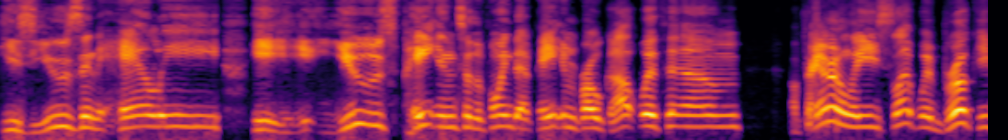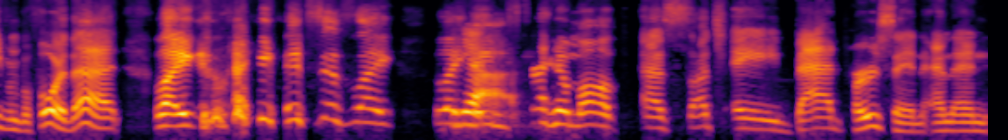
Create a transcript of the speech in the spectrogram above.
He's using Haley. He, he used Peyton to the point that Peyton broke up with him. Apparently, he slept with Brooke even before that. Like, like it's just like like yeah. they set him up as such a bad person, and then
